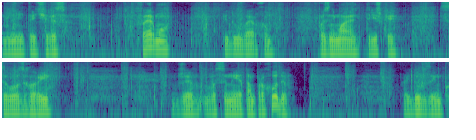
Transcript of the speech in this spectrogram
Мені йти через ферму, піду верхом, познімаю трішки село згори. Вже восени я там проходив, пройду взимку.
